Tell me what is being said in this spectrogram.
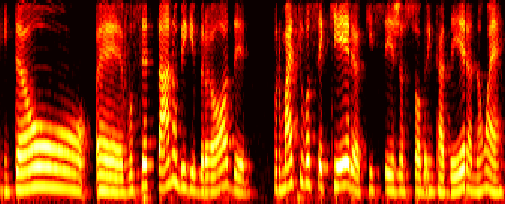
Então, é, você tá no Big Brother, por mais que você queira que seja só brincadeira, não é.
